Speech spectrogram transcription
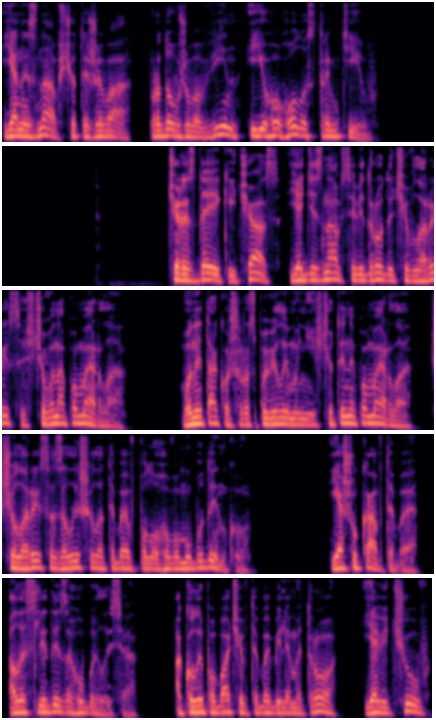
Я не знав, що ти жива, продовжував він, і його голос тремтів. Через деякий час я дізнався від родичів Лариси, що вона померла. Вони також розповіли мені, що ти не померла, що Лариса залишила тебе в пологовому будинку. Я шукав тебе, але сліди загубилися. А коли побачив тебе біля метро, я відчув,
